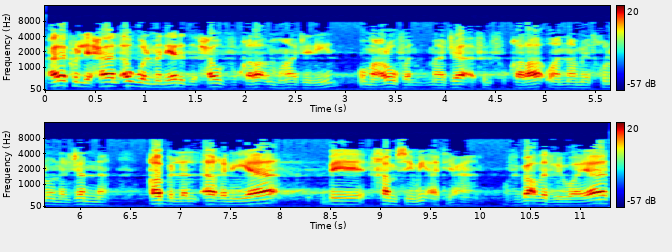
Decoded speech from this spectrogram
على كل حال أول من يرد الحوض فقراء المهاجرين ومعروفا ما جاء في الفقراء وأنهم يدخلون الجنة قبل الأغنياء بخمسمائة عام وفي بعض الروايات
